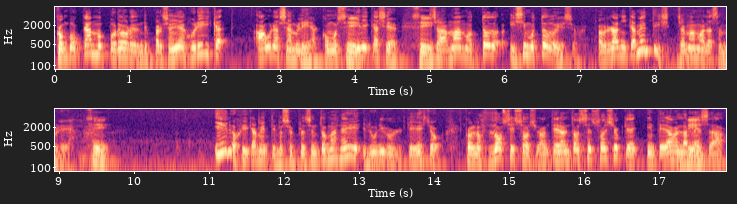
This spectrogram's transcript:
convocamos por orden de personalidad jurídica a una asamblea, como se Sí. tiene que hacer. Sí. Llamamos todo, hicimos todo eso, orgánicamente, y llamamos a la asamblea. Sí. Y lógicamente no se presentó más nadie, el único que quedé yo con los 12 socios. Antes eran 12 socios que integraban la Bien. mesa.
